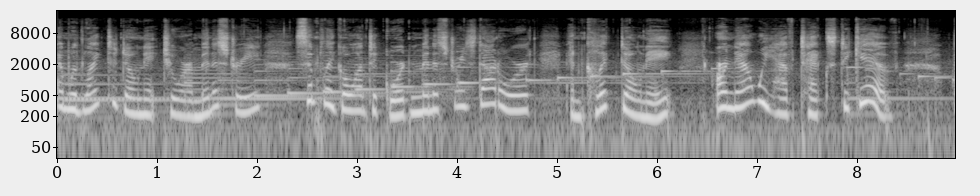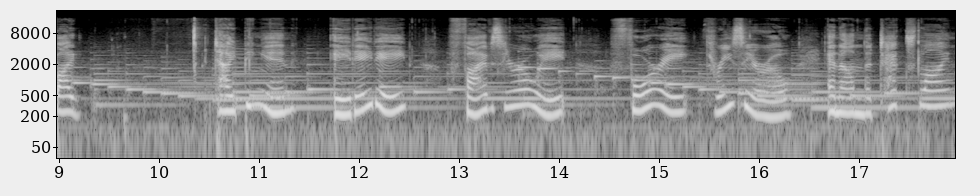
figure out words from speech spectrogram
and would like to donate to our ministry, simply go on to gordonministries.org and click donate, or now we have text to give by typing in 888 508 4830 and on the text line,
